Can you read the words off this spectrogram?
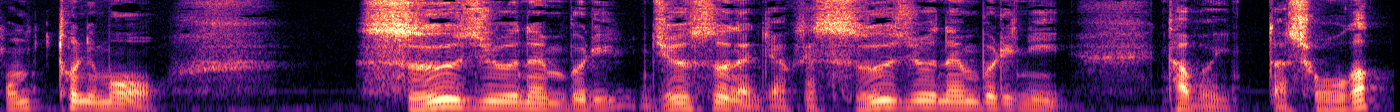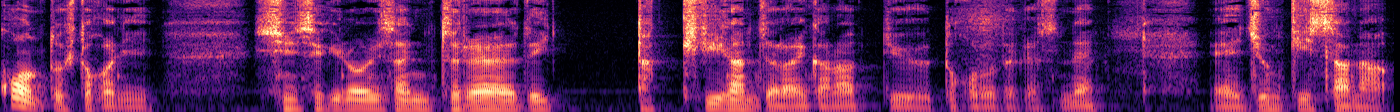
本当にもう数十年ぶり十数年じゃなくて数十年ぶりに多分行った小学校の時とかに親戚のおじさんに連れられて行ったっきりなんじゃないかなっていうところでですね、えー純喫茶な、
